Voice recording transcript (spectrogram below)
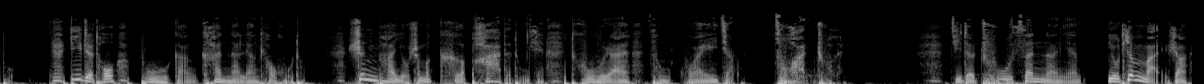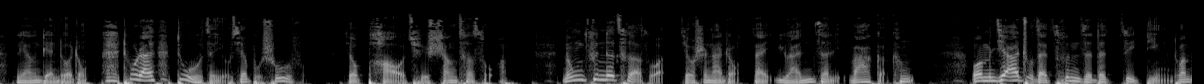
步，低着头，不敢看那两条胡同。生怕有什么可怕的东西突然从拐角窜出来。记得初三那年，有天晚上两点多钟，突然肚子有些不舒服，就跑去上厕所。农村的厕所就是那种在园子里挖个坑。我们家住在村子的最顶端，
